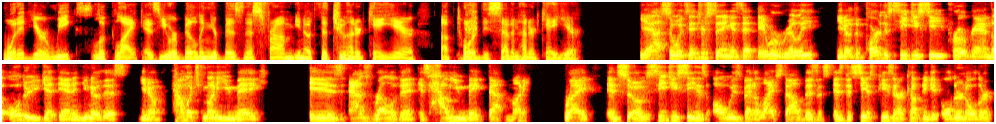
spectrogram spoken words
What did your weeks look like as you were building your business from, you know, the 200K year up toward the 700K year? Yeah. So what's interesting is that they were really, you know, the part of the CGC program, the older you get, Dan, and you know this, you know, how much money you make is as relevant as how you make that money. Right. And so CGC has always been a lifestyle business. As the CSPs in our company get older and older,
